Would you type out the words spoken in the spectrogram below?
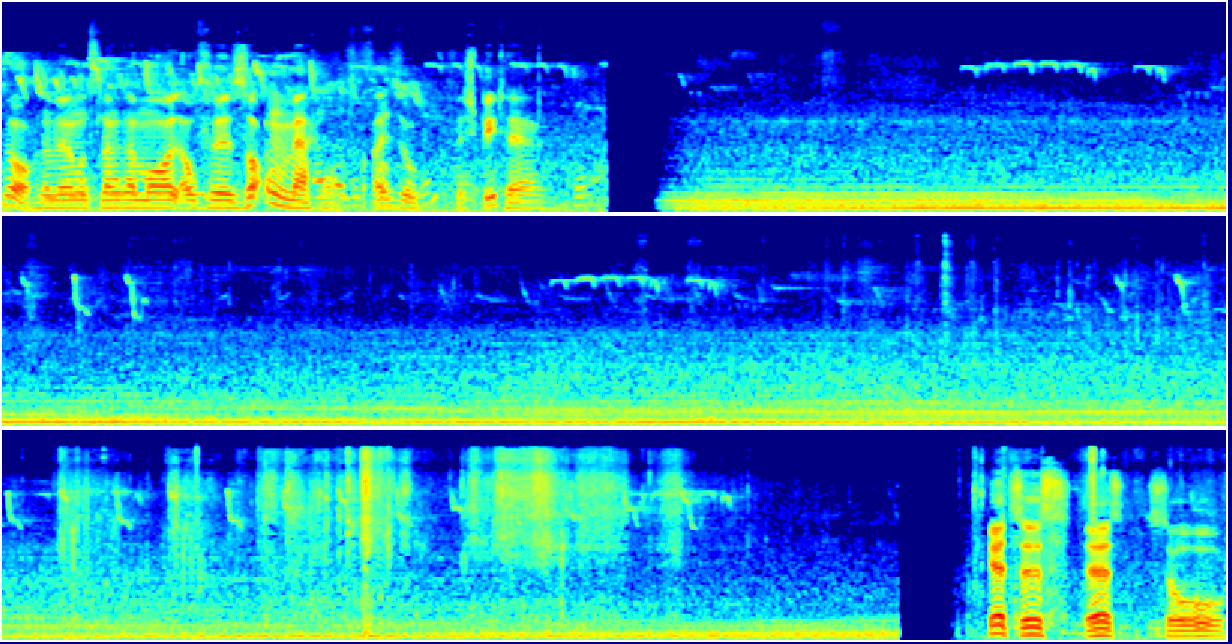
Ja, dann werden wir uns langsam mal auf Socken machen. Also, bis später. Jetzt ist es so.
